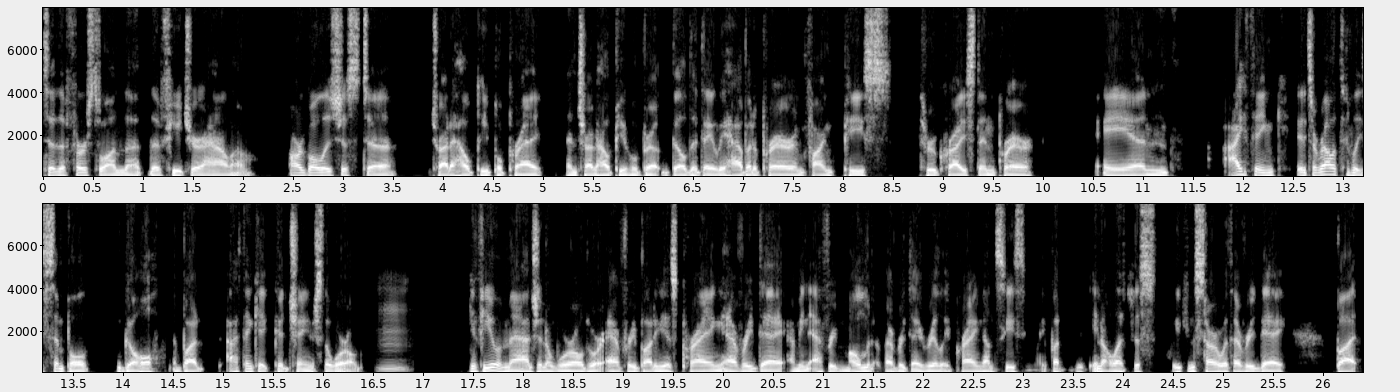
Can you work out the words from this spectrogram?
To the first one, the, the future Hallow, our goal is just to try to help people pray and try to help people build a daily habit of prayer and find peace through Christ in prayer. And I think it's a relatively simple goal, but I think it could change the world. Mm. If you imagine a world where everybody is praying every day, I mean, every moment of every day, really praying unceasingly, but, you know, let's just, we can start with every day, but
